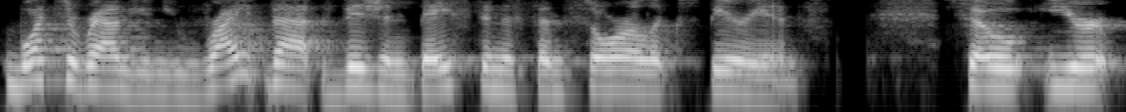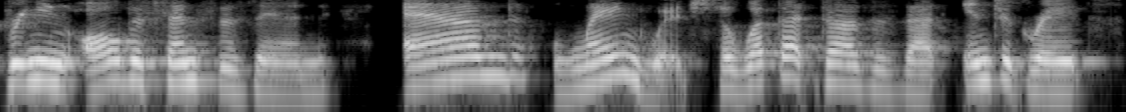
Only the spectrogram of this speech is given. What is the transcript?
what's around you. And you write that vision based in a sensorial experience. So you're bringing all the senses in and language. So what that does is that integrates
